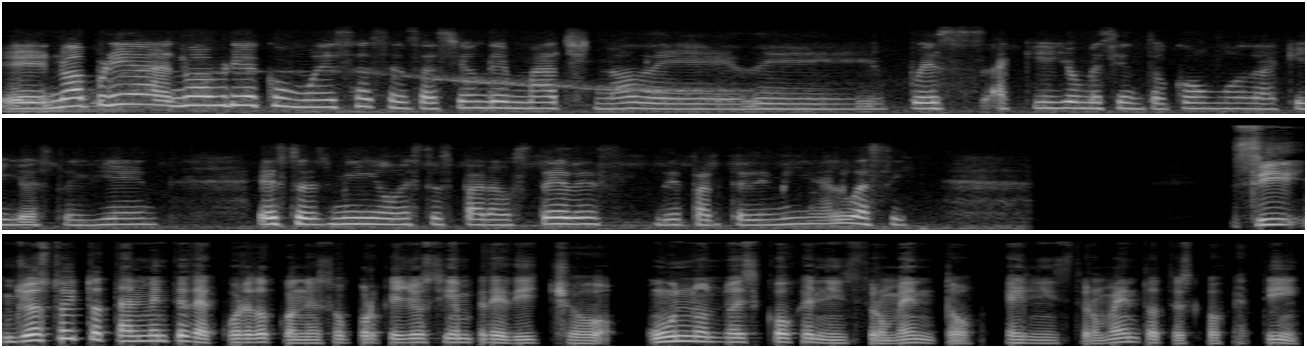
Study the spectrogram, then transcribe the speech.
eh, no habría, no habría como esa sensación de match, ¿no? De, de, pues aquí yo me siento cómoda, aquí yo estoy bien, esto es mío, esto es para ustedes, de parte de mí, algo así. Sí, yo estoy totalmente de acuerdo con eso porque yo siempre he dicho, uno no escoge el instrumento, el instrumento te escoge a ti.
